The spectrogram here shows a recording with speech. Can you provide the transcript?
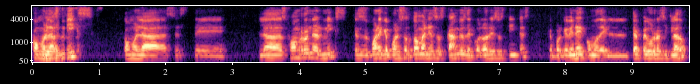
Como las mix, como las, este, las Foam Runner Mix, que se supone que por eso toman esos cambios de color y esos tintes, que porque viene como del TPU reciclado.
